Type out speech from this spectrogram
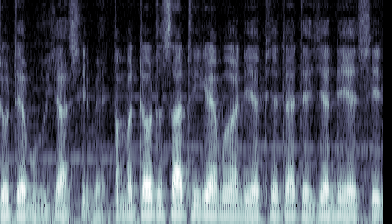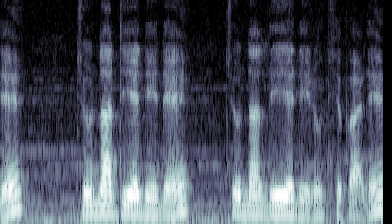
တိုးတက်မှုရရှိမယ်မတော်တဆထိခဲ့မှုအနေနဲ့ဖြစ်တတ်တဲ့ရက်နေ့ရှိတယ်ဂျုနာတရက်နေ့နဲ့ဂျွန်လ၄ရက်နေ့တို့ဖြစ်ပါတယ်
